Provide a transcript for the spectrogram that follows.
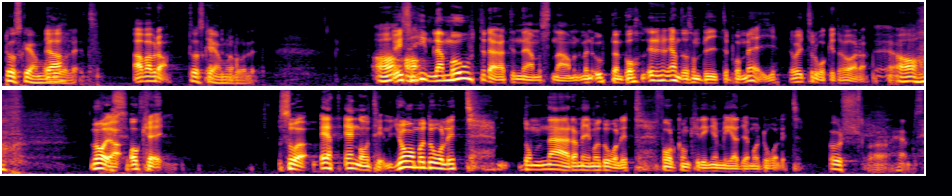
då ska jag må Ja. dåligt. Ja, vad bra. Då ska jag må Jättebra. dåligt. Ja, Jag är så ja, himla mot det där att det nämns namn, men uppenbarligen är det det enda som biter på mig. Det var ju tråkigt att höra. ja. Nåja, okej. Så ett, en gång till. Jag mår dåligt, de nära mig mår dåligt, folk omkring i media mår dåligt. Usch vad hemskt.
